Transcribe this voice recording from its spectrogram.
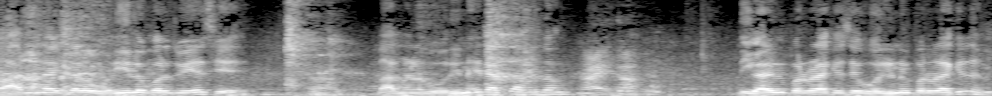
બાર મહિના એક દાડો હોરી લોકો જોઈએ છે. બાર મહિના હોરી નહીં રાખતા આપણે તો. હા, હા. દિવાળીનું પર્વ રાખ્યું છે હોરીનું પર્વ રાખ્યું છે ને?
